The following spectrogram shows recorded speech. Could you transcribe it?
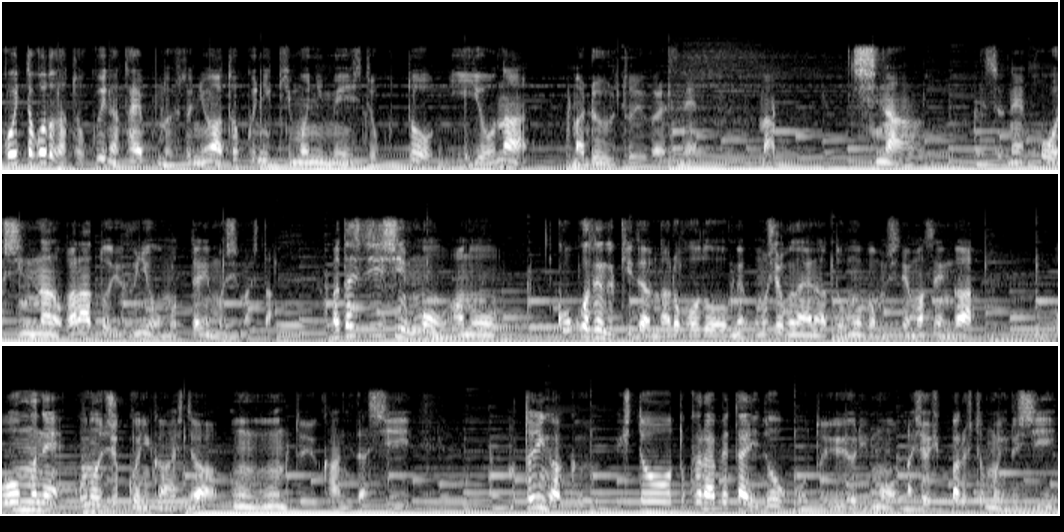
こういったことが得意なタイプの人には特に肝に銘じておくといいような、まあ、ルールというかですね、まあ、指南ですよね。方針なのかなというふうに思ったりもしました。私自身もあの高校生の時聞いたらなるほど面白くないなと思うかもしれませんがおおむねこの10個に関してはうんうんという感じだしとにかく人と比べたりどうこうというよりも足を引っ張る人もいるし、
